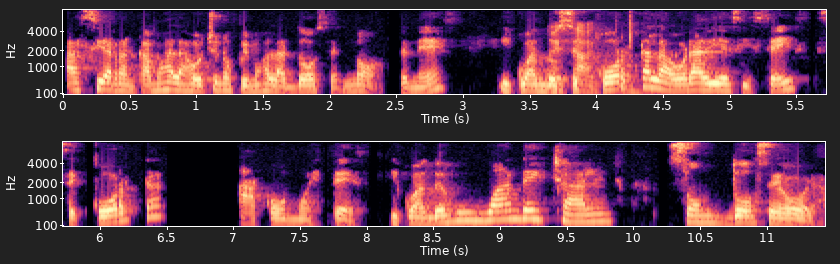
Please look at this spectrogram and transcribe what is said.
así arrancamos a las 8 y nos fuimos a las 12. No, tenés. Y cuando se corta la hora 16, se corta a como estés. Y cuando es un One Day Challenge, son 12 horas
